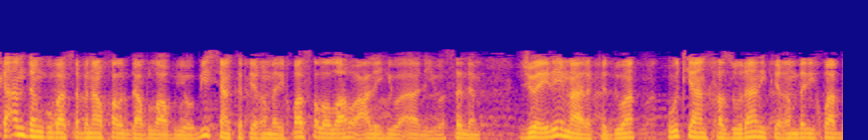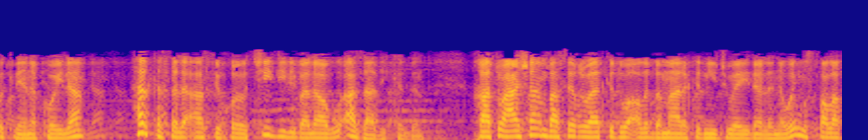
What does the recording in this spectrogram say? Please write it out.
کە ئەم دەنگ و باسە بەناو خەڵکدا بڵاوبویەوە بیستیان کە پێغەمبەری خوا صلی اللە علیه و آله و سلم جویرەی مارە کردووە وتیان خەزورانی پێغەمبەری خوا بکرێنە کۆیلە هەر کەسە لە ئاستی خۆیەوە چی دیلی بەلاوە بوو ئازادی کردن خاتو عائشە ئەم باسەی ڕوایەت کردووە ئەڵێ بە مارەکردنی جویرە لە نەوەی مستەڵق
